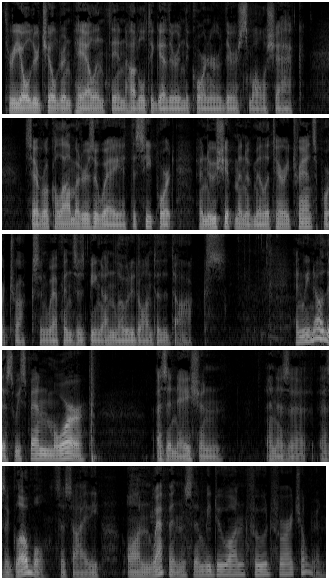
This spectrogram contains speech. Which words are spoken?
Three older children, pale and thin, huddle together in the corner of their small shack. Several kilometers away at the seaport, a new shipment of military transport trucks and weapons is being unloaded onto the docks. And we know this. We spend more as a nation and as a, as a global society on weapons than we do on food for our children.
